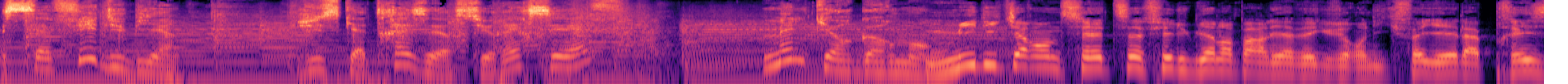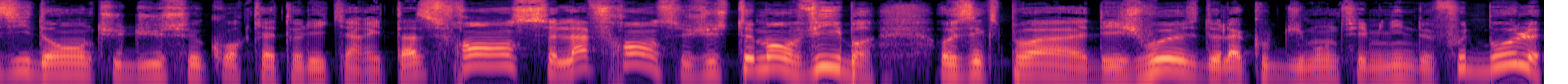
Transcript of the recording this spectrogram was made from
Ça fait du bien. Jusqu'à 13h sur RCF. Melchior Gormand. Midi 47, ça fait du bien d'en parler avec Véronique Fayet, la présidente du Secours catholique Caritas France. La France, justement, vibre aux exploits des joueuses de la Coupe du Monde féminine de football.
